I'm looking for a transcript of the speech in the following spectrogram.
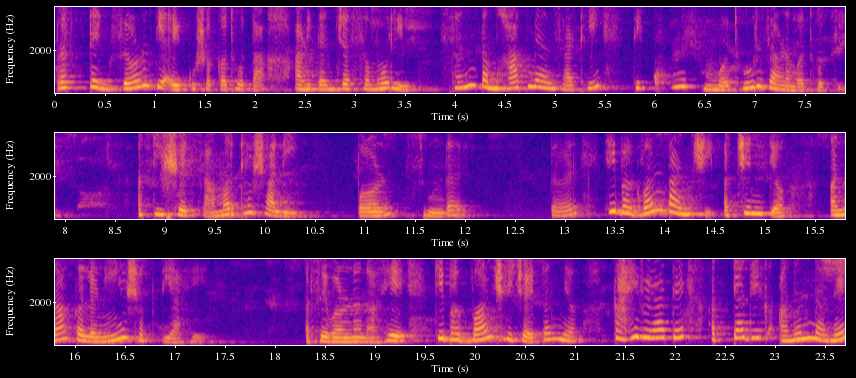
प्रत्येक जण ती ऐकू शकत होता आणि त्यांच्या समोरील संत महात्म्यांसाठी ती खूप मधुर जाणवत होती. अतिशय सामर्थ्यशाली पण सुंदर. तर ही भगवंतांची अचिंत्य अनाकलनीय शक्ती आहे. असे वर्णन आहे की भगवान श्री चैतन्य काही वेळा ते अत्याधिक आनंदाने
